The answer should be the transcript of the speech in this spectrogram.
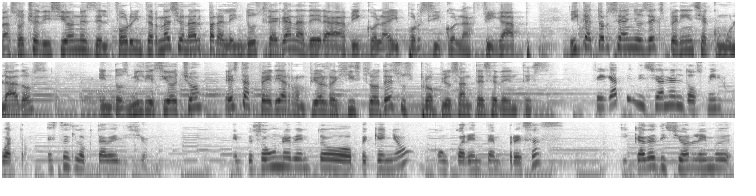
Tras ocho ediciones del Foro Internacional para la Industria Ganadera, Avícola y Porcícola, FIGAP, y 14 años de experiencia acumulados, en 2018, esta feria rompió el registro de sus propios antecedentes. FIGAP inició en el 2004, esta es la octava edición. Empezó un evento pequeño con 40 empresas y cada edición le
